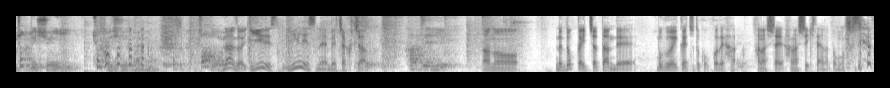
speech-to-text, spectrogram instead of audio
ちょっと一瞬いい？ちょっと一瞬いいちょっとなんですか家です家ですねめちゃくちゃ。完全に。あのでどっか行っちゃったんで僕が一回ちょっとここでは話したい話していきたいなと思うんですけど。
